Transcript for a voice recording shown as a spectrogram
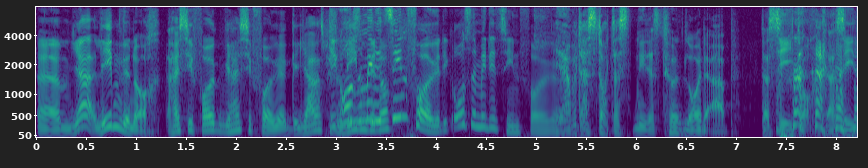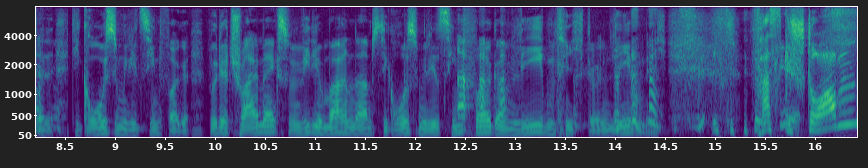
Ähm, ja, leben wir noch. Heißt die Folge, wie heißt die Folge? Die große Medizinfolge, die große Medizinfolge. Ja, aber das ist doch, das, nee, das tönt Leute ab. Das sehe ich doch. Das sehe ich, die große Medizinfolge. Würde Trimax ein Video machen namens die große Medizinfolge? Am Leben nicht, du, im Leben nicht. Fast gestorben?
